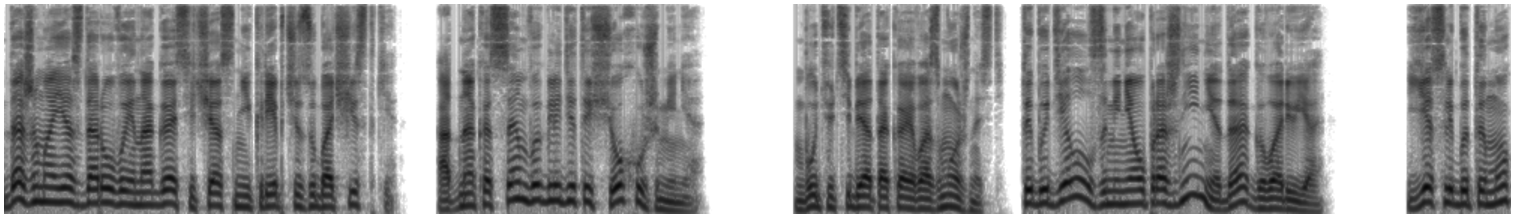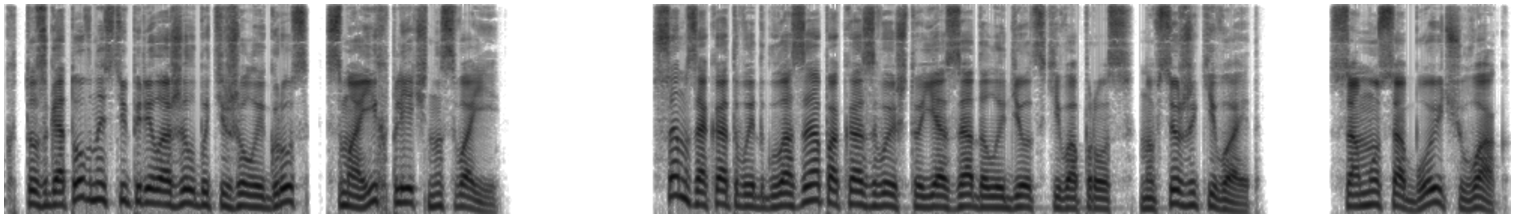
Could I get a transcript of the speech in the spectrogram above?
Даже моя здоровая нога сейчас не крепче зубочистки, однако Сэм выглядит еще хуже меня. Будь у тебя такая возможность, ты бы делал за меня упражнения, да, говорю я. Если бы ты мог, то с готовностью переложил бы тяжелый груз с моих плеч на свои. Сам закатывает глаза, показывая, что я задал идиотский вопрос, но все же кивает. Само собой, чувак.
